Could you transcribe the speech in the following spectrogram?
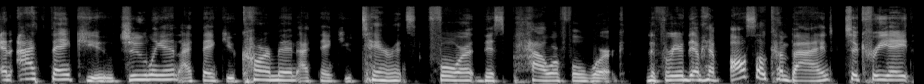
And I thank you, Julian. I thank you, Carmen. I thank you, Terrance, for this powerful work. The three of them have also combined to create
